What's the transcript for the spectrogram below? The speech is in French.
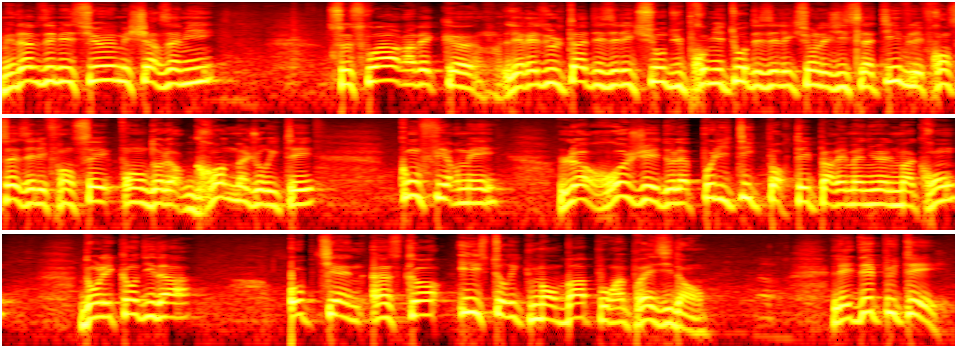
Mesdames et messieurs, mes chers amis, ce soir, avec euh, les résultats des élections du premier tour des élections législatives, les Françaises et les Français ont, dans leur grande majorité, confirmé leur rejet de la politique portée par Emmanuel Macron, dont les candidats obtiennent un score historiquement bas pour un président. Les députés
